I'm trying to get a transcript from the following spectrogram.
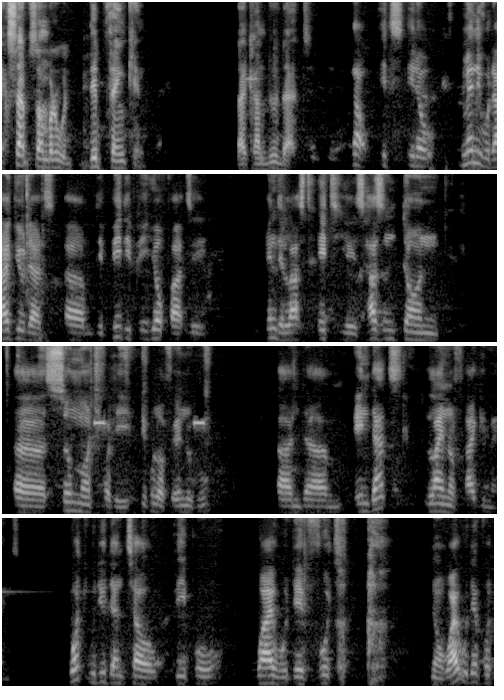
except somebody with deep thinking that can do that. Now, it's, you know, many would argue that um, the PDP, your party, in the last eight years hasn't done uh, so much for the people of Enugu and um, in that line of argument, what would you then tell people? Why would they vote? you know, why would they vote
